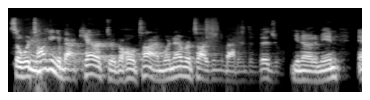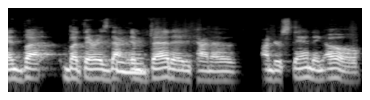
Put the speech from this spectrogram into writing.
So we're mm-hmm. talking about character the whole time. We're never talking about individual. You know what I mean? And, but, but there is that mm-hmm. embedded kind of understanding. Oh,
